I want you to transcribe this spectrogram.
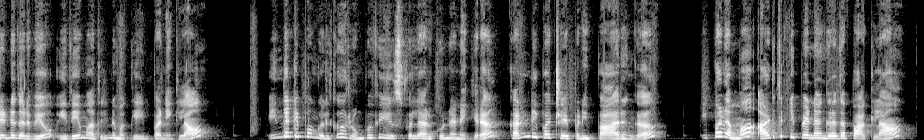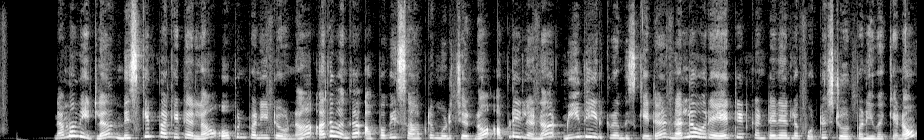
ரெண்டு தடவையோ இதே மாதிரி நம்ம க்ளீன் பண்ணிக்கலாம். இந்த டிப் உங்களுக்கு ரொம்பவே யூஸ்ஃபுல்லாக இருக்கும்னு நினைக்கிறேன். கண்டிப்பாக ட்ரை பண்ணி பாருங்கள் இப்போ நம்ம அடுத்த டிப் என்னங்கிறத பார்க்கலாம். நம்ம வீட்டில் பிஸ்கெட் பாக்கெட் எல்லாம் ஓப்பன் பண்ணிட்டோம்னா அதை வந்து அப்போவே சாப்பிட்டு முடிச்சிடணும். அப்படி இல்லைன்னா மீதி இருக்கிற பிஸ்கெட்டை நல்ல ஒரு ஏர்டெட் கண்டெய்னரில் போட்டு ஸ்டோர் பண்ணி வைக்கணும்.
